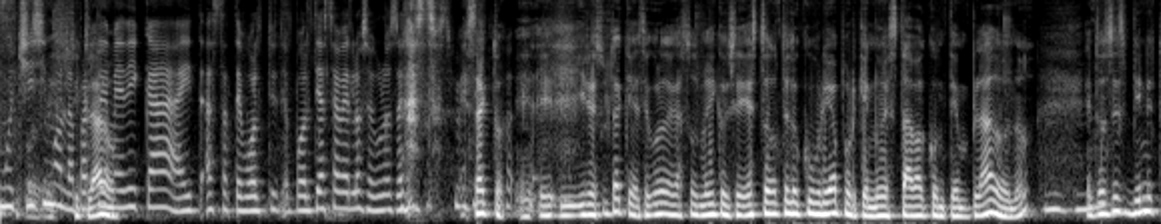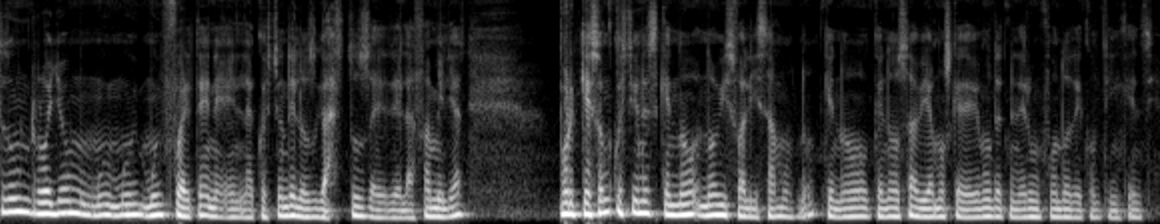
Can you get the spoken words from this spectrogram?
muchísimo. La parte médica, ahí hasta te volteaste a ver los seguros de gastos médicos. Exacto. Eh, eh, y resulta que el seguro de gastos médicos dice, esto no te lo cubría porque no estaba contemplado, ¿no? Entonces viene todo un rollo muy, muy, muy fuerte en, la cuestión de los gastos de, de, las familias, porque son cuestiones que no, no visualizamos, ¿no? Que, no, que no sabíamos que debemos de tener un fondo de contingencia.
